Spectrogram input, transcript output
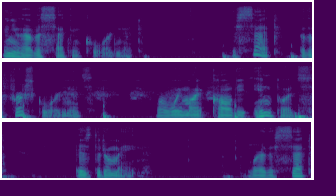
and you have a second coordinate. The set of the first coordinates, or we might call the inputs, is the domain, where the set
